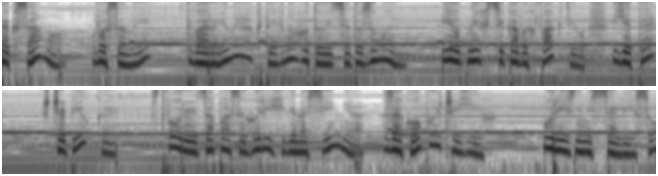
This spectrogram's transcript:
Так само восени тварини активно готуються до зими, і одних з цікавих фактів є те, що білки створюють запаси горіхів і насіння, закопуючи їх у різні місця лісу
